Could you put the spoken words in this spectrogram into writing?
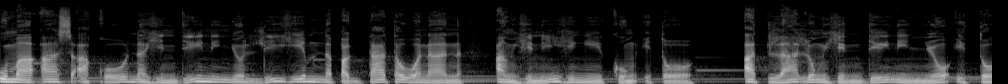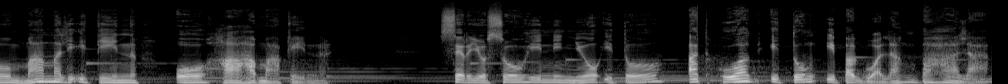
umaasa ako na hindi ninyo lihim na pagtatawanan ang hinihingi kong ito at lalong hindi ninyo ito mamaliitin o hahamakin. Seryosohin ninyo ito at huwag itong ipagwalang bahala.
